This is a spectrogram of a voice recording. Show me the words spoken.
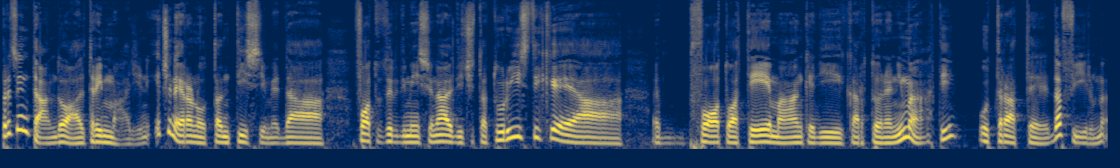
presentando altre immagini e ce n'erano tantissime da foto tridimensionali di città turistiche a eh, foto a tema anche di cartoni animati o tratte da film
